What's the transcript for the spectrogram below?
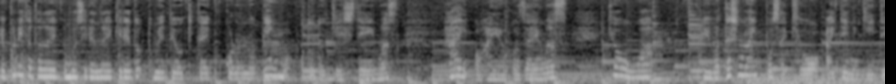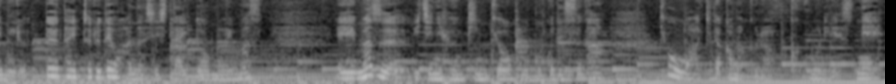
役に立たないかもしれないけれど止めておきたい心のピンをお届けしています。はいおはようございます。今日は、え私の一歩先を相手に聞いてみるというタイトルでお話ししたいと思います。えー、まず12分近況報告ですが今日は北鎌倉曇りですね。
